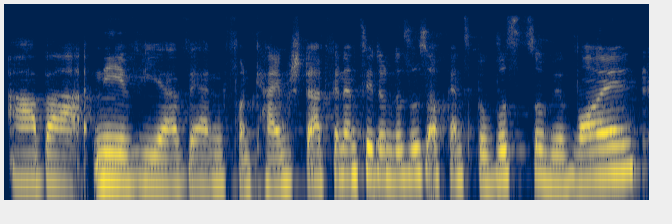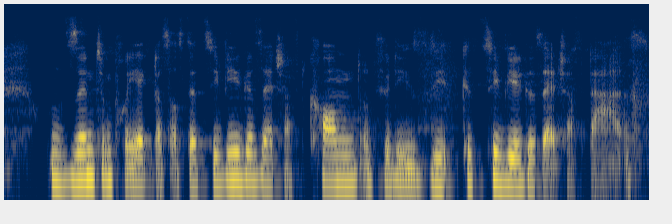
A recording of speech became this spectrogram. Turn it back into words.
Aber nee, wir werden von keinem Staat finanziert und das ist auch ganz bewusst so. Wir wollen und sind ein Projekt, das aus der Zivilgesellschaft kommt und für die Zivilgesellschaft da ist.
